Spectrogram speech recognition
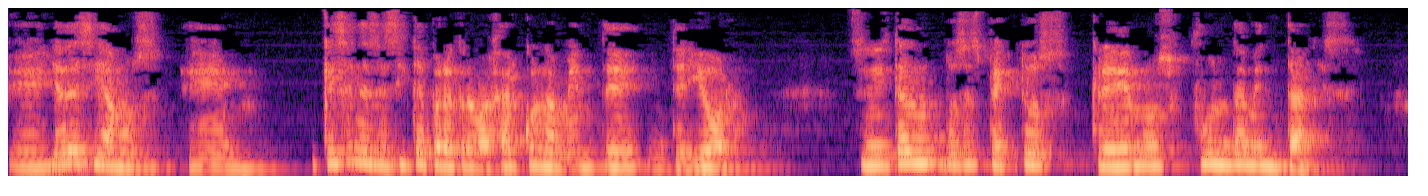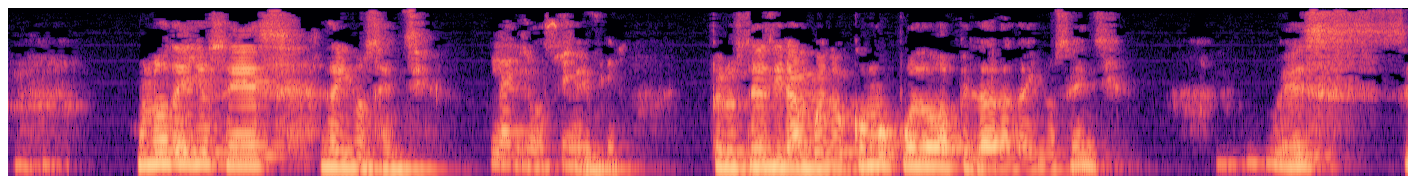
eh, ya decíamos, eh, ¿qué se necesita para trabajar con la mente interior? Se necesitan dos aspectos, creemos, fundamentales. Uno de ellos es la inocencia. La inocencia. Pero ustedes dirán, bueno, ¿cómo puedo apelar a la inocencia? Es,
